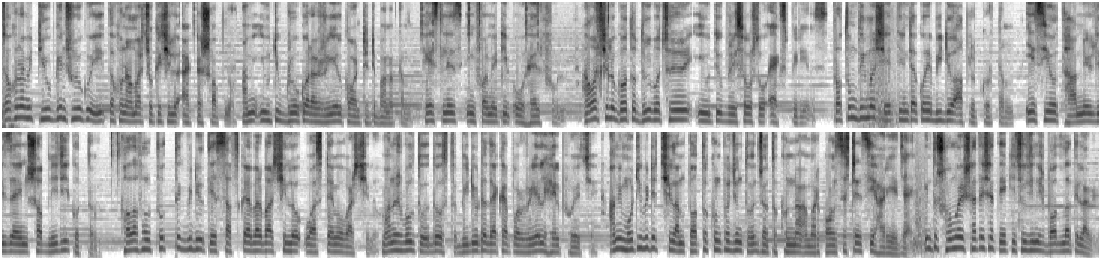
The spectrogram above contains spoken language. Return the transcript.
যখন আমি টিউব গেম শুরু করি, তখন আমার চোখে ছিল একটা স্বপ্ন। আমি ইউটিউব গ্রো করার রিয়েল কন্টেন্ট বানাতাম ফেসলেস ইনফরমেটিভ ও হেল্পফুল আমার ছিল গত দুই বছরের ইউটিউব রিসোর্স ও এক্সপিরিয়েন্স প্রথম দুই মাসে তিনটা করে ভিডিও আপলোড করতাম। এসিও থামনেল ডিজাইন সব নিজেই করতাম। ফলাফল প্রত্যেক ভিডিওতে সাবস্ক্রাইবার বাড়ছিল ওয়াচ টাইমও বাড়ছিল। মানুষ বলতো, দোস্ত, ভিডিওটা দেখার পর রিয়েল হেল্প হয়েছে। আমি মোটিভেটেড ছিলাম ততক্ষণ পর্যন্ত যতক্ষণ না আমার কনসিস্টেন্সি হারিয়ে যায়। কিন্তু সময়ের সাথে সাথে কিছু জিনিস বদলাতে লাগল।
